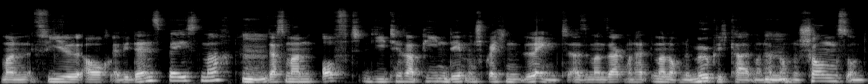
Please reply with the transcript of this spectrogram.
man viel auch evidence-based macht, mhm. dass man oft die Therapien dementsprechend lenkt. Also man sagt, man hat immer noch eine Möglichkeit, man mhm. hat noch eine Chance und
